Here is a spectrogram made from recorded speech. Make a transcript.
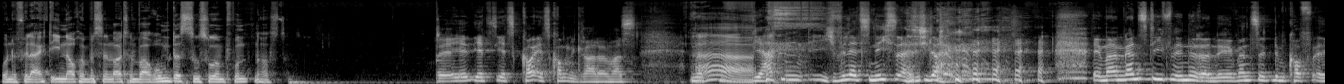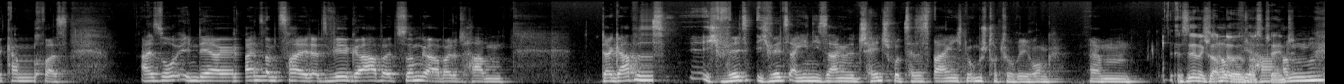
Und vielleicht ihnen auch ein bisschen erläutern, warum das du so empfunden hast. Jetzt, jetzt, jetzt kommt mir gerade was. Ah. Wir hatten, ich will jetzt nicht, also ich glaube, in meinem ganz tiefen Inneren, ganz im Kopf äh, kam noch was. Also in der gemeinsamen Zeit, als wir gearbeitet, zusammengearbeitet haben, da gab es, ich will es ich eigentlich nicht sagen, ein Change-Prozess, es war eigentlich eine Umstrukturierung. Ähm, ist ja nichts anderes als Change. Haben,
